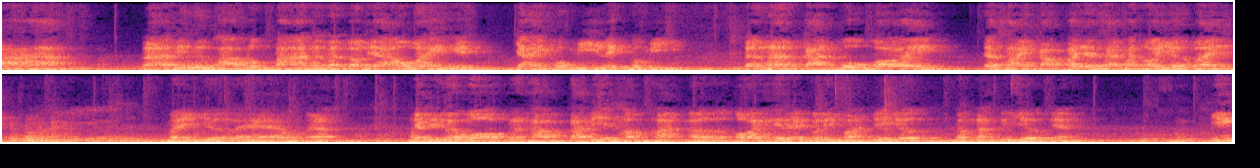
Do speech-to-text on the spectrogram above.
ตานะนี่คือภาพลงตาดังนั้นตอนนี้เอามาให้เห็นใหญ่ก็มีเล็กก็มี ดังนั้นการปลูกอ้อยจะใส่กลับไปจะใส่พันอ้อยเยอะไหมไม่เยอะแล้วนะอย่างที่เราบอกนะครับ การที่จะทำพันเอ่ออ้อยให้ได้ปริมาณเยอะๆน้ำหนักเยอะๆเนี่ยยิ่ง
